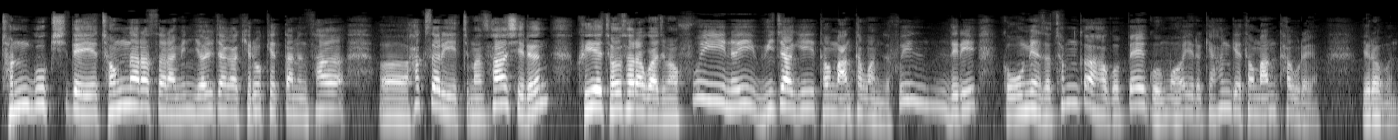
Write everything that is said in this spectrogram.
전국 시대의 정나라 사람인 열자가 기록했다는 사, 어, 학설이 있지만 사실은 그의 저서라고 하지만 후인의 위작이 더 많다고 합니다. 후인들이 그 오면서 첨가하고 빼고 뭐 이렇게 한 게 더 많다고 그래요. 여러분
